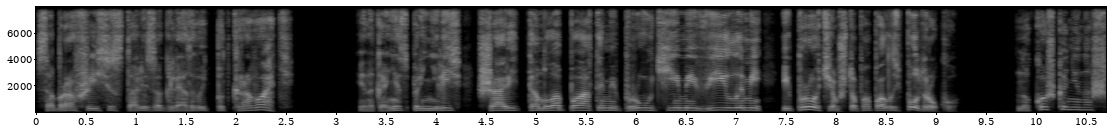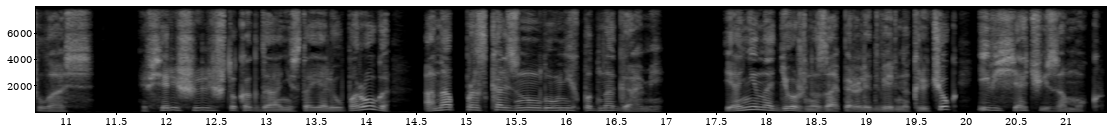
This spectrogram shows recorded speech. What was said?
собравшиеся стали заглядывать под кровать и, наконец, принялись шарить там лопатами, прутьями, вилами и прочим, что попалось под руку. Но кошка не нашлась, и все решили, что когда они стояли у порога, она проскользнула у них под ногами, и они надежно заперли дверь на крючок и висячий замок.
